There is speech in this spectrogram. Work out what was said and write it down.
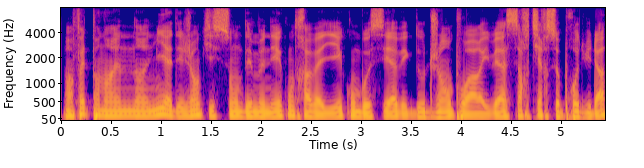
bah, en fait, pendant un an et demi, il y a des gens qui se sont démenés, qui ont travaillé, qui ont bossé avec d'autres gens pour arriver à sortir ce produit-là.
